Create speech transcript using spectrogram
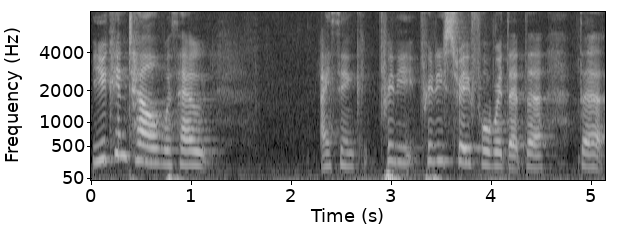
You can tell without I think pretty pretty straightforward that the the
